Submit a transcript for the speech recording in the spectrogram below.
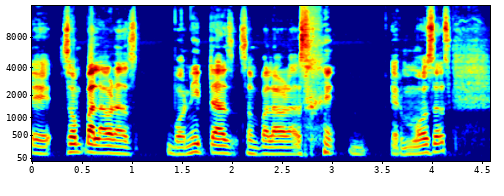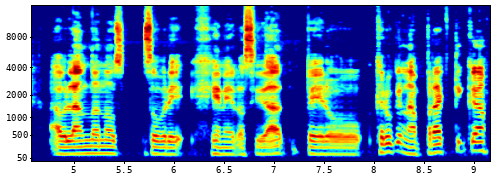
eh, son palabras bonitas, son palabras hermosas, hablándonos sobre generosidad, pero creo que en la práctica,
